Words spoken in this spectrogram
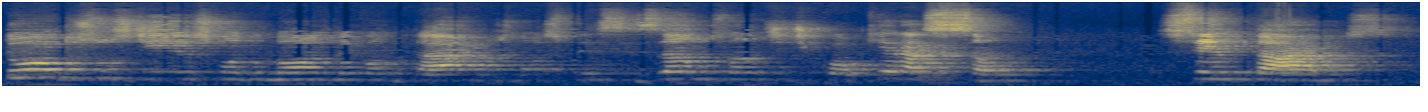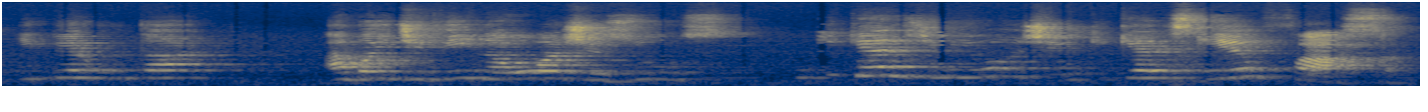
Todos os dias, quando nós levantarmos, nós precisamos, antes de qualquer ação, sentarmos e perguntar à Mãe Divina ou a Jesus: O que queres de mim hoje? O que queres que eu faça?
